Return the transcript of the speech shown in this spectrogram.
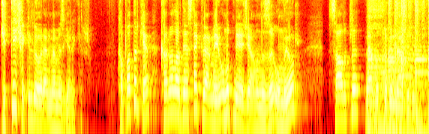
ciddi şekilde öğrenmemiz gerekir. Kapatırken kanala destek vermeyi unutmayacağınızı umuyor. Sağlıklı ve mutlu günler diliyorum.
